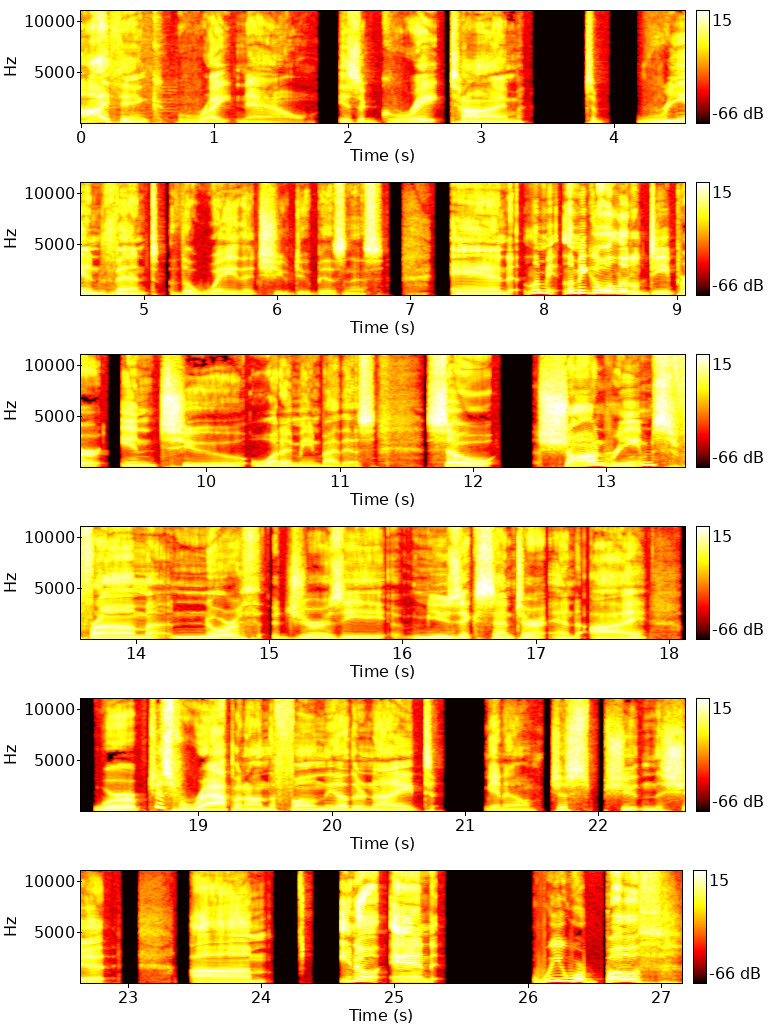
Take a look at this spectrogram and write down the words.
I think right now is a great time to reinvent the way that you do business. And let me let me go a little deeper into what I mean by this. So Sean Reams from North Jersey Music Center and I were just rapping on the phone the other night, you know, just shooting the shit. Um, you know, and we were both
